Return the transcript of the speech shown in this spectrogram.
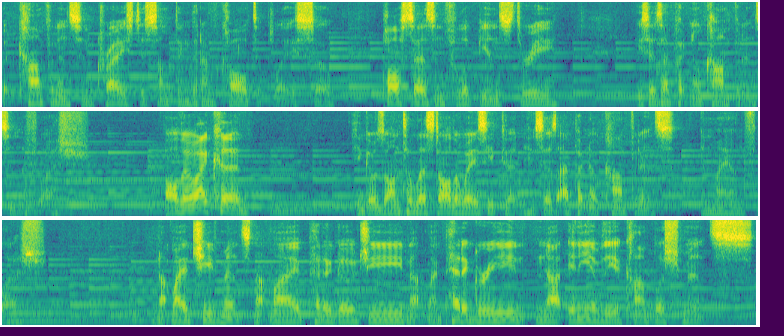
but confidence in Christ is something that I'm called to place. So Paul says in Philippians 3, he says, I put no confidence in the flesh. Although I could, he goes on to list all the ways he could. He says, I put no confidence in my own flesh not my achievements, not my pedagogy, not my pedigree, not any of the accomplishments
